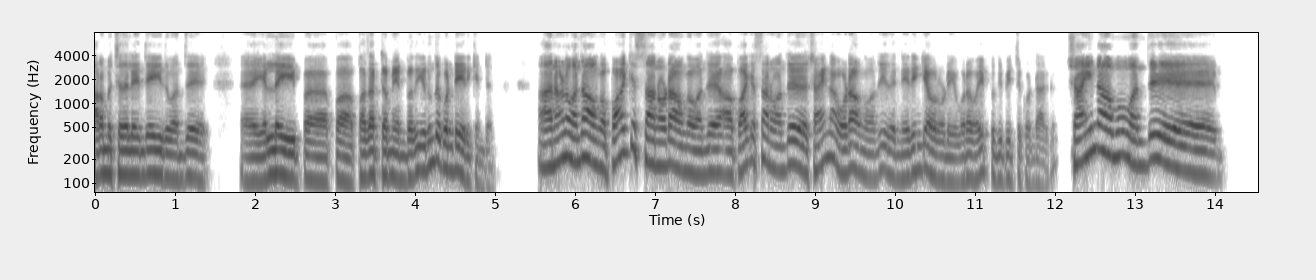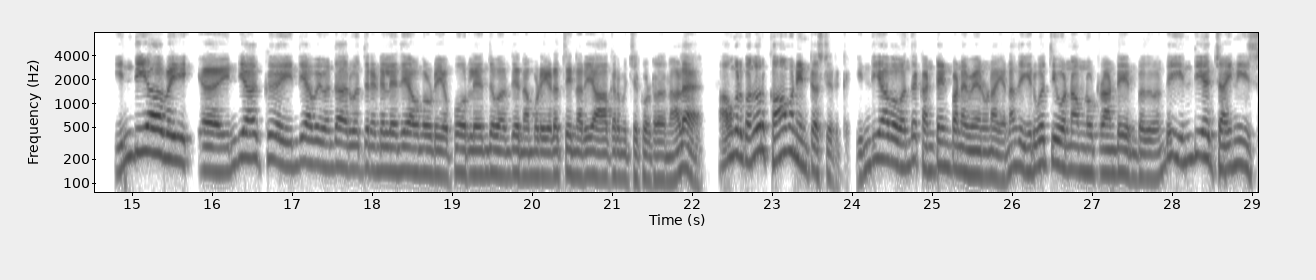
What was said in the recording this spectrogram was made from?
ஆரம்பிச்சதுலேருந்தே இது வந்து எல்லை ப ப பதட்டம் என்பது இருந்து கொண்டே இருக்கின்றது. அதனால் வந்து அவங்க பாகிஸ்தானோட அவங்க வந்து பாகிஸ்தான் வந்து சைனாவோட அவங்க வந்து இதை நெருங்கி அவருடைய உறவை புதுப்பித்து கொண்டார்கள். சைனாவும் வந்து இந்தியாவை இந்தியாவுக்கு இந்தியாவை வந்து அறுபத்தி ரெண்டுலேருந்தே அவங்களுடைய போர்லேருந்து வந்து நம்முடைய இடத்தை நிறைய ஆக்கிரமிச்சு கொள்றதுனால அவங்களுக்கு வந்து ஒரு காமன் இன்ட்ரெஸ்ட் இருக்கு. இந்தியாவை வந்து கண்டெயின் பண்ண வேணும்னா ஏன்னா இந்த இருபத்தி ஒன்றாம் நூற்றாண்டு என்பது வந்து இந்திய சைனீஸ்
